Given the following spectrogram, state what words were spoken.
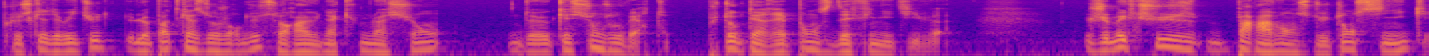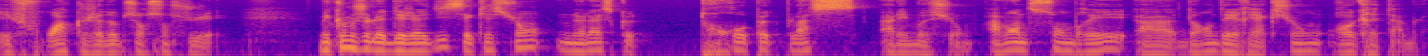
Plus que d'habitude, le podcast d'aujourd'hui sera une accumulation de questions ouvertes, plutôt que des réponses définitives. Je m'excuse par avance du ton cynique et froid que j'adopte sur son sujet. Mais comme je l'ai déjà dit, ces questions ne laissent que trop peu de place à l'émotion, avant de sombrer euh, dans des réactions regrettables.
